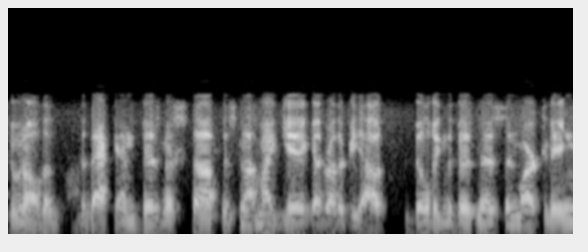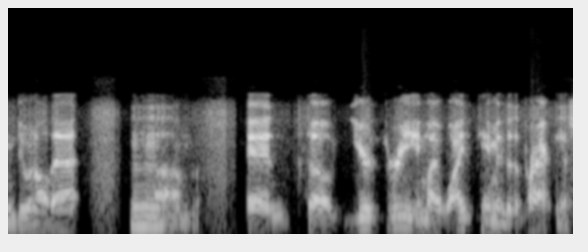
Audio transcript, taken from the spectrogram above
doing all the the back end business stuff is not my gig. I'd rather be out building the business and marketing and doing all that. Mm-hmm. Um, and so year three, my wife came into the practice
